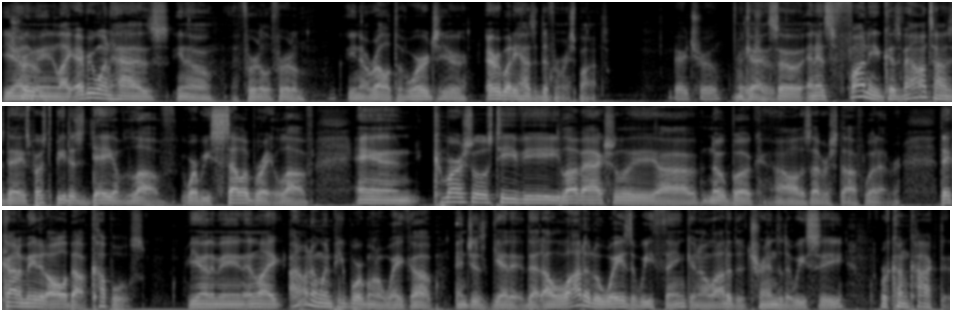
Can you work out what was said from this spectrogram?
You know what I mean? Like everyone has, you know, fertile, for you know, relative words here, everybody has a different response. very true. Very Okay, true. so and it's funny because Valentine's Day is supposed to be this day of love where we celebrate love, and commercials, TV, Love Actually, uh, Notebook, all this other stuff, whatever. They kind of made it all about couples. You know what I mean? And like, I don't know when people are going to wake up and just get it that a lot of the ways that we think and a lot of the trends that we see were concocted.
